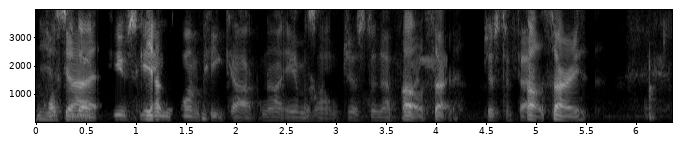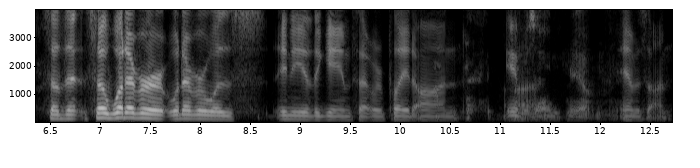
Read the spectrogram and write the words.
You've Also, got that Chiefs game yep. is on Peacock, not Amazon. Just enough. Oh sorry Just a fact. oh sorry. So the so whatever whatever was any of the games that were played on Amazon. yeah. Amazon.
